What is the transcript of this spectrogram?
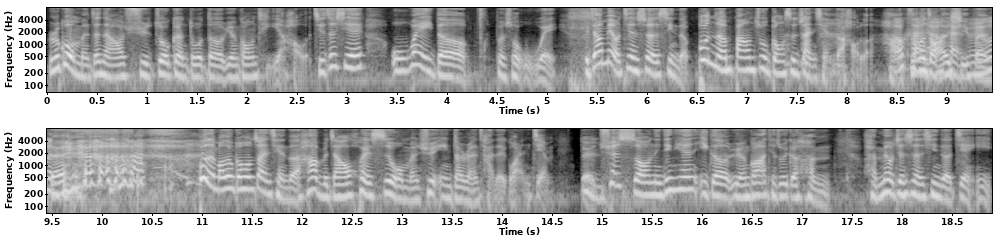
如果我们真的要去做更多的员工体验，好了，其实这些无谓的，不能说无谓，比较没有建设性的，不能帮助公司赚钱的，好了，好，他们总会区分，对，不能帮助公司赚钱的，它比较会是我们去赢得人才的关键。对，确实哦，你今天一个员工他提出一个很很没有建设性的建议，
